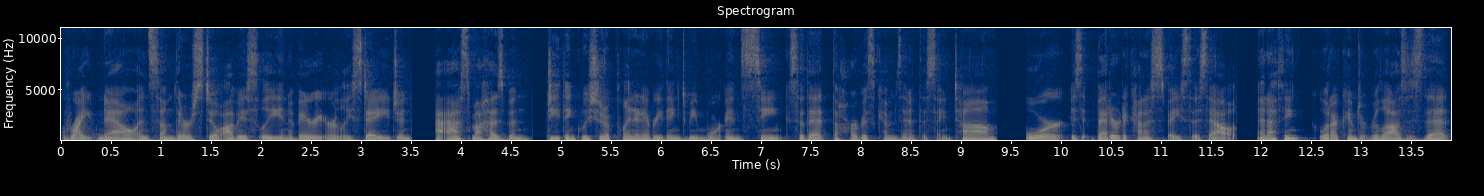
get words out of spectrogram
right now and some that are still obviously in a very early stage. And I asked my husband, Do you think we should have planted everything to be more in sync so that the harvest comes in at the same time? Or is it better to kind of space this out? And I think what I came to realize is that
